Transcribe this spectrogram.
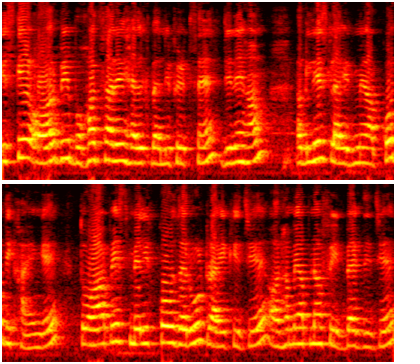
इसके और भी बहुत सारे हेल्थ बेनिफिट्स हैं, जिन्हें हम अगली स्लाइड में आपको दिखाएँगे। तो आप इस मिल्क को ज़रूर ट्राई कीजिए और हमें अपना फीडबैक दीजिए।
